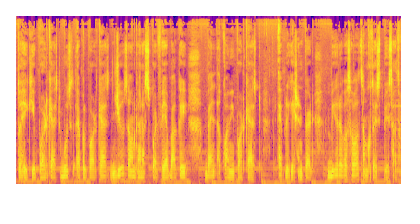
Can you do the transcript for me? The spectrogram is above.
تُہۍ ہیٚکِو یہِ پاڈکاسٹ بوٗزِتھ ایپٕل پاڈکاسٹ جِیو گانا سٕپاٹفاے یا باقٕے بین الاقوامی پاڈکاسٹ ایپلِکیشَن پٮ۪ٹھ بِہِو رۄبَس سوال سَمکھو تۄہہِ سۭتۍ بیٚیہِ ساتہٕ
